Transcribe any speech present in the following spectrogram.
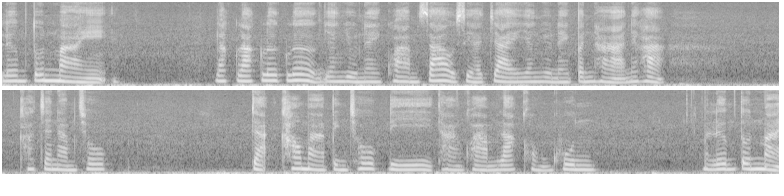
เริ่มต้นใหม่ รักรักเลิกเลิกยังอยู่ในความเศร้าเสียใจยังอยู่ในปัญหาเนี่ยค่ะ เขาจะนำโชค จะเข้ามาเป็นโชคดีทางความรักของคุณ มาเริ่มต้นใหม่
